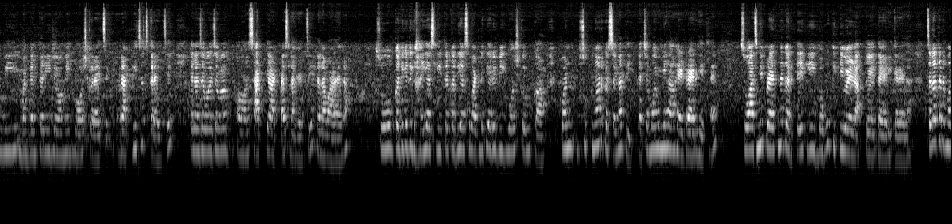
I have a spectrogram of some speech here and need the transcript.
मी मध्यंतरी जेव्हा मी वॉश करायचे रात्रीचंच करायचे त्याला जवळजवळ सात ते आठ तास लागायचे त्याला वाळायला. सो कधी कधी घाई असली तर कधी असं वाटलं की अरे विग वॉश करू का? पण सुकणार कसं ना ते? त्याच्यामुळे मी हा हेअर ड्रायर घेतला आहे सो आज मी प्रयत्न करते की बघू किती वेळ लागतो आहे तयारी करायला. चला तर मग.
